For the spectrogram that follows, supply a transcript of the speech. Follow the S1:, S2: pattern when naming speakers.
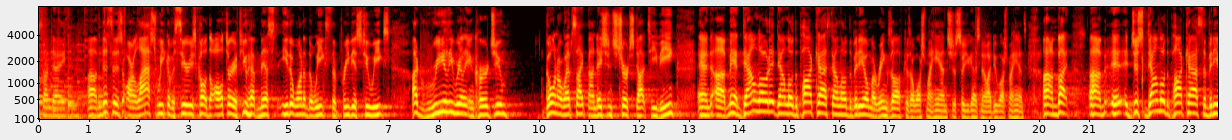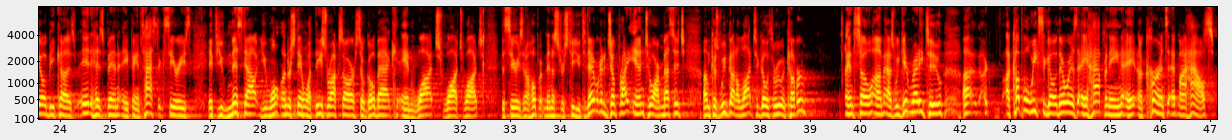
S1: Sunday. Um, this is our last week of a series called The Altar. If you have missed either one of the weeks, the previous two weeks, I'd really, really encourage you Go on our website, foundationschurch.tv. And uh, man, download it, download the podcast, download the video. My ring's off because I wash my hands, just so you guys know I do wash my hands. Um, but um, it, it just download the podcast, the video, because it has been a fantastic series. If you've missed out, you won't understand what these rocks are. So go back and watch, watch, watch the series, and I hope it ministers to you. Today, we're going to jump right into our message because um, we've got a lot to go through and cover. And so, um, as we get ready to, uh, a couple of weeks ago, there was a happening, a, an occurrence at my house.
